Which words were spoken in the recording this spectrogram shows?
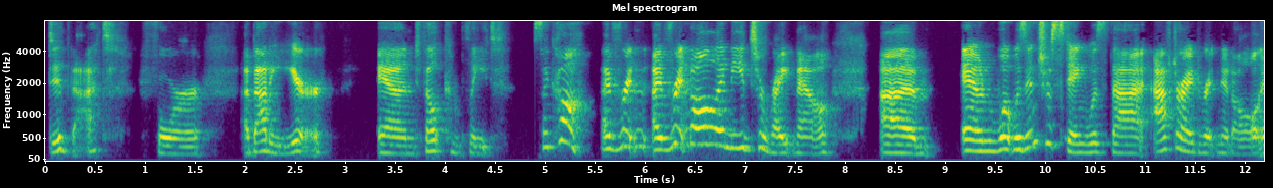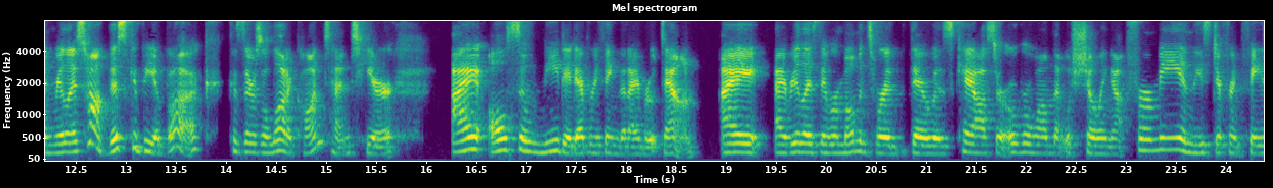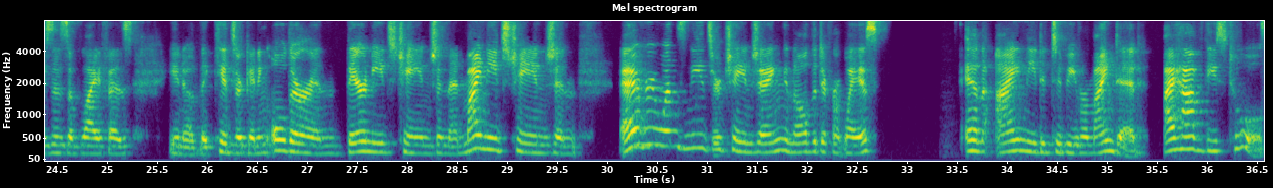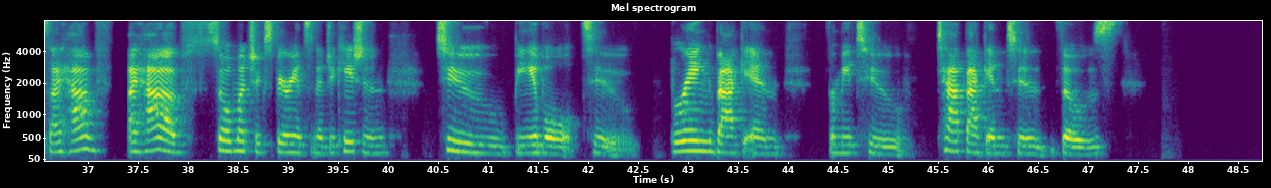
did that for about a year and felt complete. It's like huh i've written i've written all i need to write now. Um, and what was interesting was that after i'd written it all and realized huh this could be a book because there's a lot of content here i also needed everything that i wrote down. I I realized there were moments where there was chaos or overwhelm that was showing up for me in these different phases of life as you know the kids are getting older and their needs change and then my needs change and everyone's needs are changing in all the different ways and I needed to be reminded I have these tools I have I have so much experience in education to be able to bring back in for me to tap back into those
